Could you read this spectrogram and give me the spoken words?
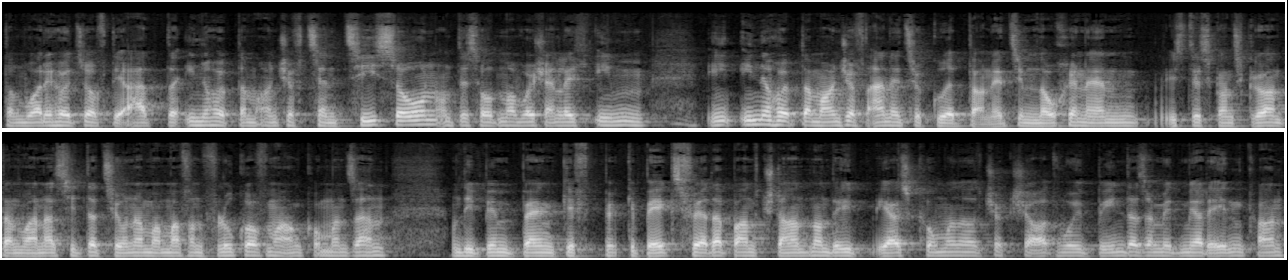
dann war ich halt so auf die Art der, innerhalb der Mannschaft sein Ziehsohn und das hat man wahrscheinlich im, in, innerhalb der Mannschaft auch nicht so gut dann. Jetzt im Nachhinein ist das ganz klar und dann waren auch Situationen, wo wir von Flughafen angekommen sind, und ich bin beim Gepäcksförderband gestanden und er ist gekommen und hat schon geschaut, wo ich bin, dass er mit mir reden kann.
